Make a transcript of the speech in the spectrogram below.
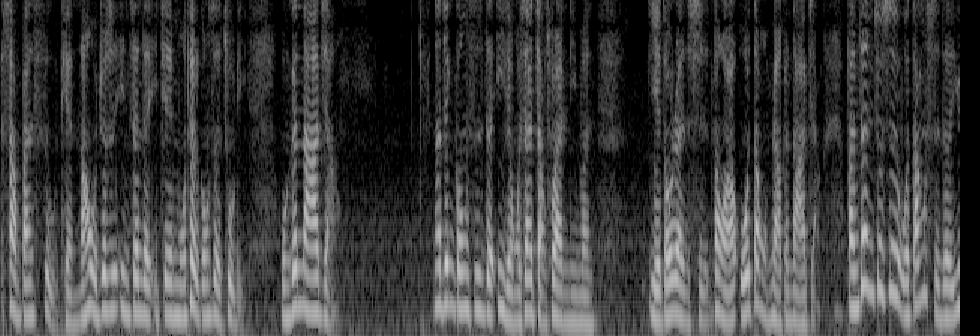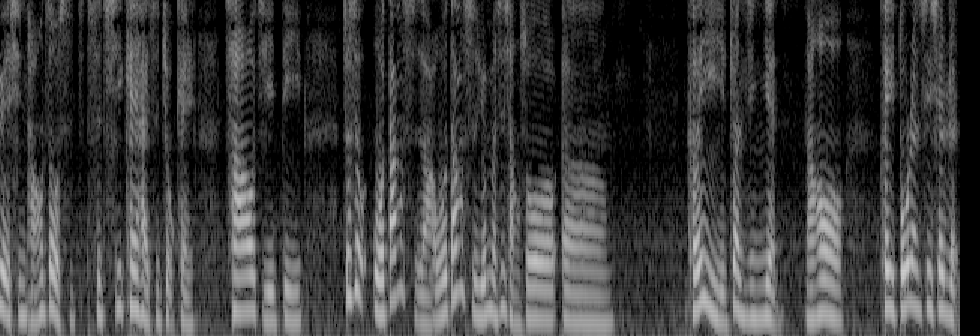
上班四五天，然后我就是应征了一间模特儿公司的助理。我跟大家讲，那间公司的艺人，我现在讲出来，你们。也都认识，但我要我但我没有跟大家讲，反正就是我当时的月薪好像只有十十七 K 还是九 K，超级低。就是我当时啊，我当时原本是想说，嗯、可以赚经验，然后可以多认识一些人，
